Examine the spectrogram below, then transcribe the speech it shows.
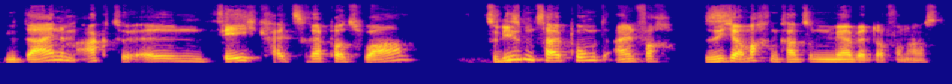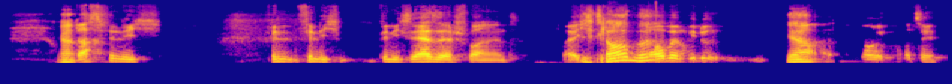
mit deinem aktuellen Fähigkeitsrepertoire zu diesem Zeitpunkt einfach sicher machen kannst und einen Mehrwert davon hast. Ja. Und das finde ich, find, find ich, find ich sehr, sehr spannend. Weil ich, ich glaube, glaube wie du, ja. ja sorry, erzähl.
